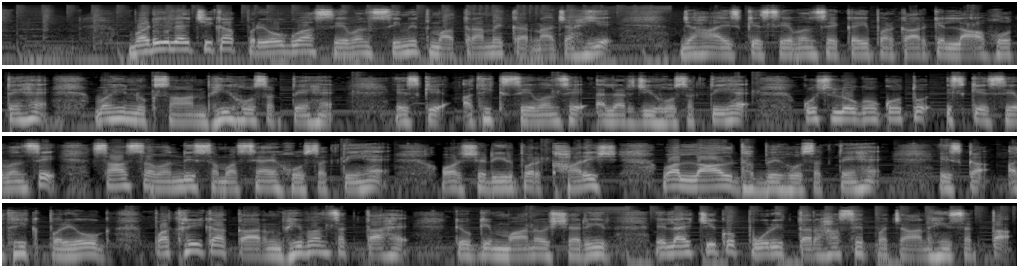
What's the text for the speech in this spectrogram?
बड़ी इलायची का प्रयोग व सेवन सीमित मात्रा में करना चाहिए। जहाँ इसके सेवन से कई प्रकार के लाभ होते हैं, वही नुकसान भी हो सकते हैं। इसके अधिक सेवन से एलर्जी हो सकती है। कुछ लोगों को तो इसके सेवन से सांस संबंधी समस्याएँ हो सकती हैं और शरीर पर खारिश व लाल धब्बे हो सकते हैं। इसका अधिक प्रयोग पथरी का कारण भी बन सकता है, क्योंकि मानव शरीर इलायची को पूरी तरह से पचा नहीं सकता।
